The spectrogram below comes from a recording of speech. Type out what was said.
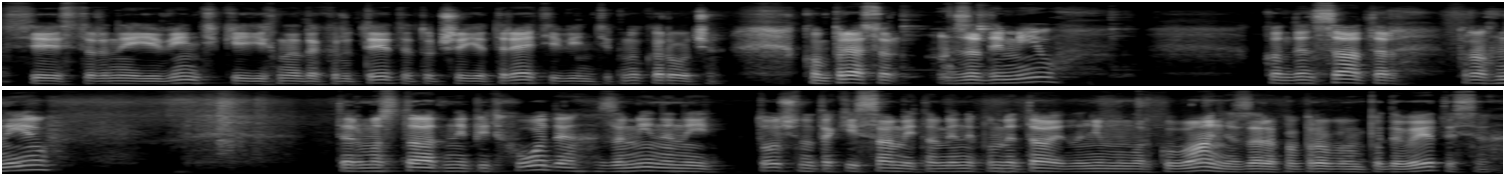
з цієї сторони є вінтики, їх треба крутити. Тут ще є третій вінтик. Ну, коротше, компресор задимів, конденсатор прогнив, термостат не підходить, замінений точно такий самий, там я не пам'ятаю на ньому маркування. Зараз попробуємо подивитися.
